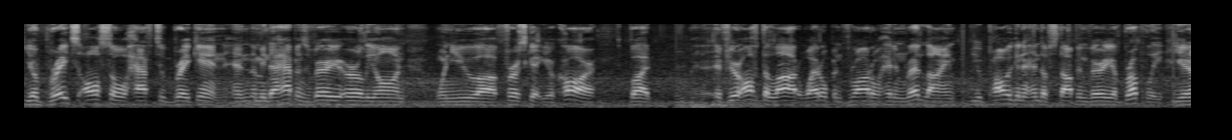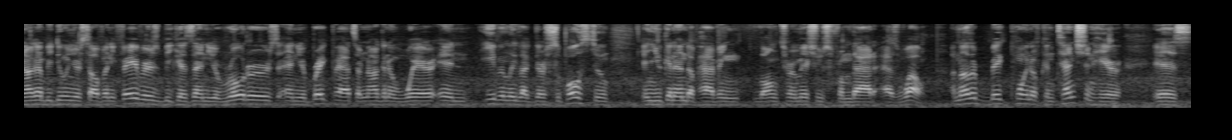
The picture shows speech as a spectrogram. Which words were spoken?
Your brakes also have to break in. And I mean, that happens very early on when you uh, first get your car, but if you're off the lot, wide open throttle, hitting red line, you're probably gonna end up stopping very abruptly. You're not gonna be doing yourself any favors because then your rotors and your brake pads are not gonna wear in evenly like they're supposed to, and you can end up having long-term issues from that as well. Another big point of contention here is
